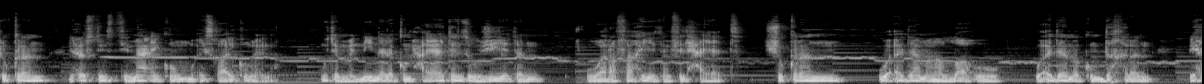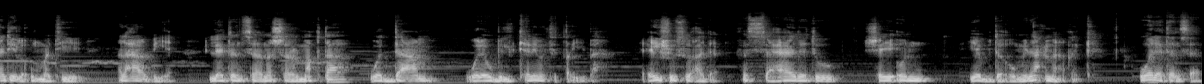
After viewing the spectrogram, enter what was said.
شكرا لحسن استماعكم وإصغائكم لنا. متمنين لكم حياة زوجية ورفاهية في الحياة. شكرا وأدامنا الله وأدامكم دخلا لهذه الأمة العربية. لا تنسى نشر المقطع والدعم ولو بالكلمة الطيبة. عيشوا سعداء فالسعادة شيء يبدأ من أعماقك. ولا تنسى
